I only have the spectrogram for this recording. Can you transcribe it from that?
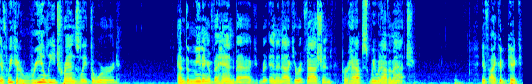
if we could really translate the word and the meaning of the handbag in an accurate fashion, perhaps we would have a match. If I could pick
